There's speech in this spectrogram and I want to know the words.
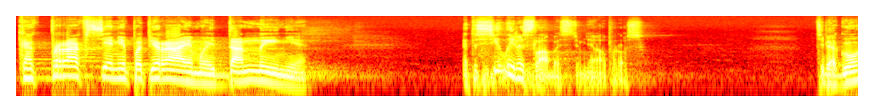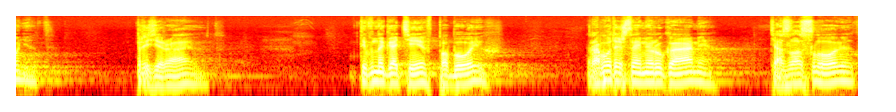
как прах всеми попираемый до ныне. Это сила или слабость? У меня вопрос. Тебя гонят, презирают. Ты в ноготе, в побоях работаешь своими руками, тебя злословят.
